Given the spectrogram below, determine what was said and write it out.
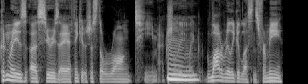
couldn't raise a Series A. I think it was just the wrong team, actually. Mm. Like a lot of really good lessons for me,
